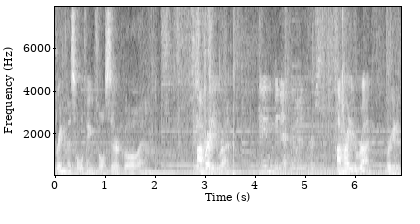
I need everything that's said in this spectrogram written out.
bringing this whole thing full circle and i'm ready to run I didn't meet everyone in person. I'm ready to run. We're gonna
